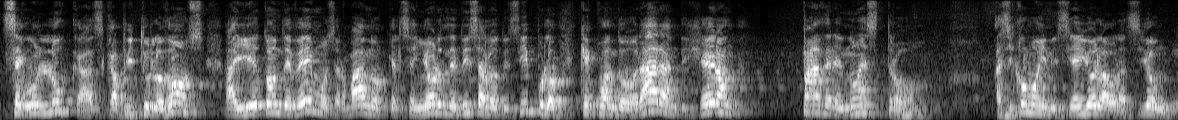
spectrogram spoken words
según Lucas capítulo 2. Ahí es donde vemos, hermanos, que el Señor le dice a los discípulos que cuando oraran dijeran, Padre nuestro. Así como inicié yo la oración,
